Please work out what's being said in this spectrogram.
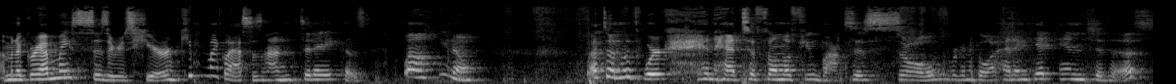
I'm going to grab my scissors here. I'm keeping my glasses on today because, well, you know, got done with work and had to film a few boxes. So we're going to go ahead and get into this.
